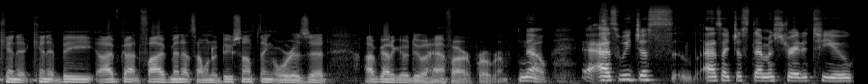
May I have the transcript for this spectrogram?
Can it can it be I've got five minutes, I want to do something, or is it I've got to go do a half hour program? No, as we just as I just demonstrated to you,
